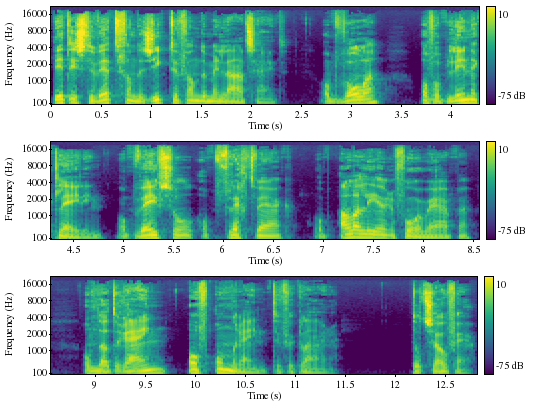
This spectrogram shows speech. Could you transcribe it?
Dit is de wet van de ziekte van de melaatsheid. Op wollen of op linnen kleding, op weefsel, op vlechtwerk, op alle leren voorwerpen, om dat rein of onrein te verklaren. Tot zover.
